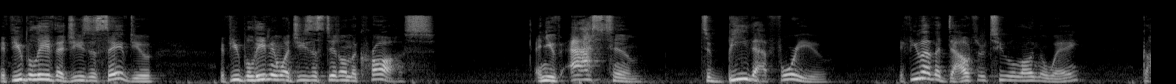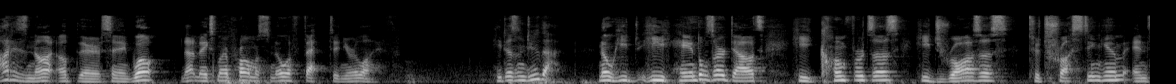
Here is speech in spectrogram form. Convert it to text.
If you believe that Jesus saved you, if you believe in what Jesus did on the cross, and you've asked Him to be that for you, if you have a doubt or two along the way, God is not up there saying, Well, that makes my promise no effect in your life. He doesn't do that. No, he, he handles our doubts, He comforts us, He draws us to trusting Him and,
